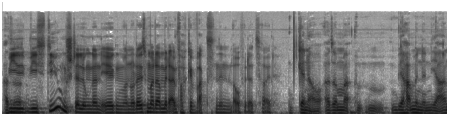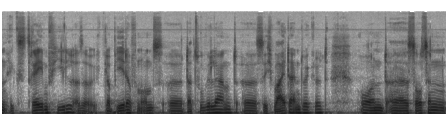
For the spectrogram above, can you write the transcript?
Also wie, wie ist die Umstellung dann irgendwann oder ist man damit einfach gewachsen im Laufe der Zeit? Genau, also wir haben in den Jahren extrem viel, also ich glaube jeder von uns äh, dazugelernt, äh, sich weiterentwickelt und äh, so sind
